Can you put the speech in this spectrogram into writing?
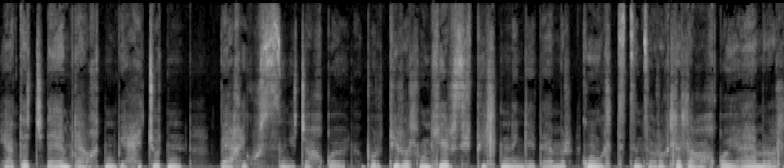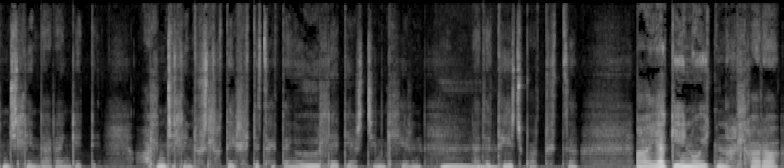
ядаж амь тавихт нь би хажууд нь байхыг хүссэн гэж байхгүй. Бүр тэр бол үнэхээр сэтгэлд нь ингээд амар гүн үлдсэн зураглал байгаа байхгүй. Амар олон жилийн дараа ингээд олон жилийн туршлагатай эрэхтэй цагтаа ингээд уйлаад ярьж ийн гэхээр надад тэгж бодогдсон. А яг энэ үед нь болохоор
